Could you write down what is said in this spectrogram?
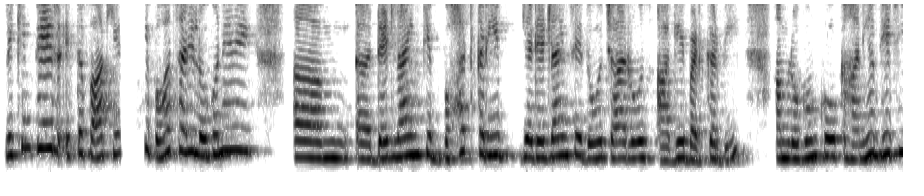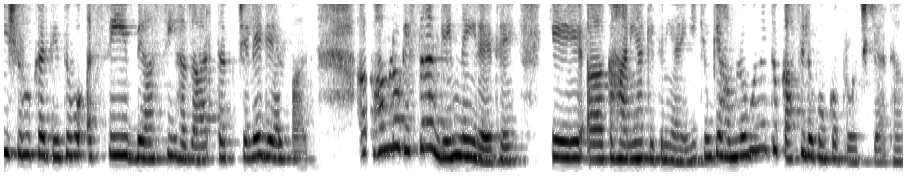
لیکن پھر اتفاق یہ کہ بہت سارے لوگوں نے ڈیڈ لائن کے بہت قریب یا ڈیڈ لائن سے دو چار روز آگے بڑھ کر بھی ہم لوگوں کو کہانیاں بھیجنی شروع کر دی تو وہ اسی بیاسی ہزار تک چلے گئے الفاظ۔ اب ہم لوگ اس طرح گن نہیں رہے تھے کہ کہانیاں کتنی آئیں گی کیونکہ ہم لوگوں نے تو کافی لوگوں کو اپروچ کیا تھا۔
